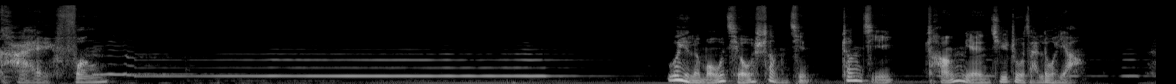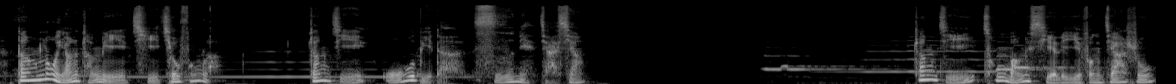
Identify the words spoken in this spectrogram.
开封。为了谋求上进，张籍常年居住在洛阳。当洛阳城里起秋风了，张籍无比的思念家乡。张籍匆忙写了一封家书，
